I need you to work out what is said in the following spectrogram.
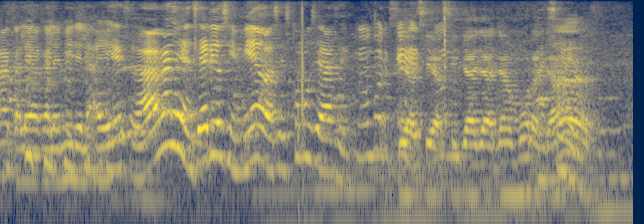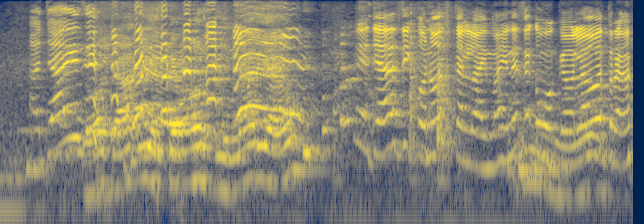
Hágale, hágale, mírela. Eso, hágale en serio, sin miedo, así es como se hace. No, Sí, porque así, es así, ya, ya, ya, amor, Así allá. allá dice, No, ya, y es que es ordinaria, ¿no? ya así conózcanla, imagínense cómo quedó la otra.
